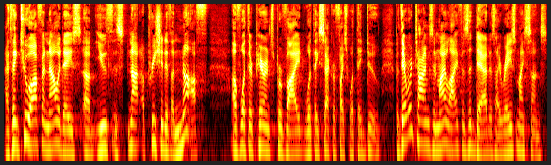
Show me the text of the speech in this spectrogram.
I think too often nowadays, uh, youth is not appreciative enough of what their parents provide, what they sacrifice, what they do. But there were times in my life as a dad, as I raised my sons,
